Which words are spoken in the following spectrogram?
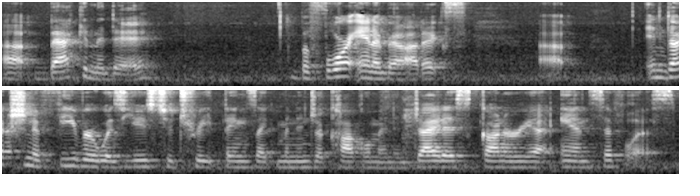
Uh, back in the day, before antibiotics, uh, induction of fever was used to treat things like meningococcal meningitis, gonorrhea, and syphilis.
